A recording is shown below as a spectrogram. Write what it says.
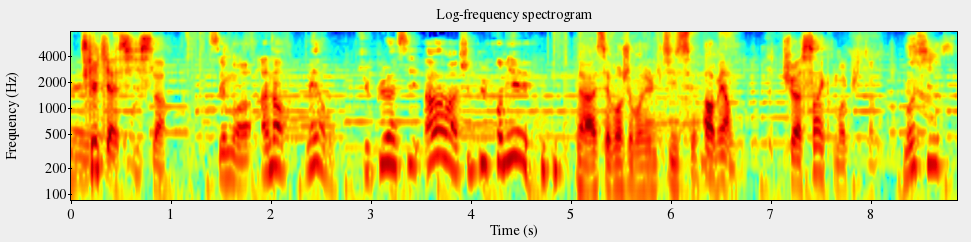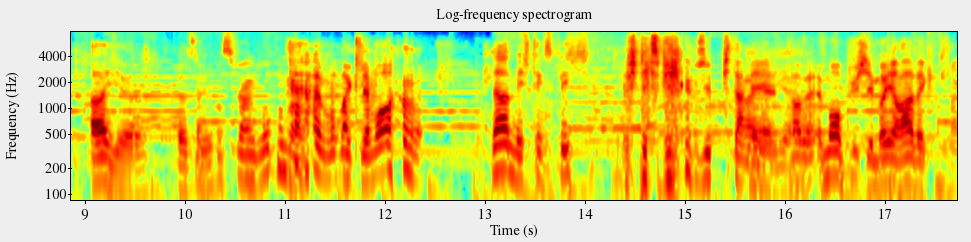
Mais Est-ce qu'il y a 6 là C'est moi. Ah non, merde Je suis plus assis. Ah, je suis plus premier Ah, c'est bon, j'ai mon ulti, c'est. Oh merde. Je suis à 5 moi putain. Moi aussi. Aïe, euh, à deux. On se fait un gros combat. bon bah Clément, Non, mais je t'explique. Je t'explique. Putain mais... Aïe. ah, mais moi en plus j'ai Moira avec enfin,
